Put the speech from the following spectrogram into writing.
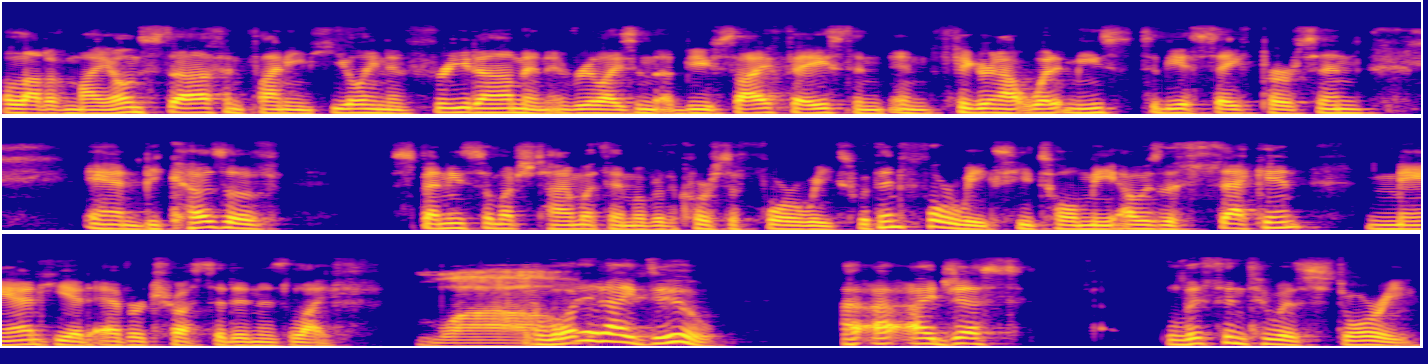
a lot of my own stuff and finding healing and freedom and, and realizing the abuse I faced and, and figuring out what it means to be a safe person. And because of spending so much time with him over the course of four weeks, within four weeks, he told me I was the second man he had ever trusted in his life. Wow. And what did I do? I, I just listened to his story.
